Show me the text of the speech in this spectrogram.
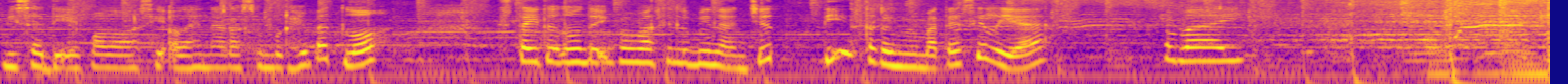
bisa dievaluasi oleh narasumber hebat loh. Stay tune untuk informasi lebih lanjut di Instagram Tesil ya. Bye-bye.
